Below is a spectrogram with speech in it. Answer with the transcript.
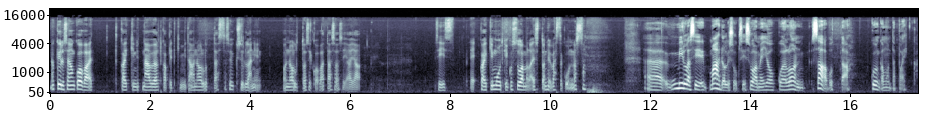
No kyllä se on kova, että kaikki nyt nämä World Cupitkin, mitä on ollut tässä syksyllä, niin on ollut tosi kova tasoisia ja siis e, kaikki muutkin kuin suomalaiset on hyvässä kunnossa. Millaisia mahdollisuuksia Suomen joukkueella on saavuttaa? Kuinka monta paikkaa?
